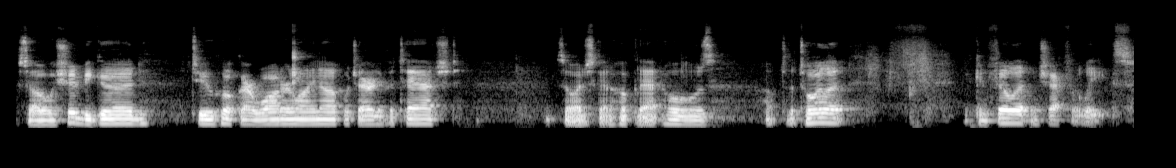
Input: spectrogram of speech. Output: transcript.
So we should be good to hook our water line up, which I already have attached. So I just got to hook that hose up to the toilet. We can fill it and check for leaks.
